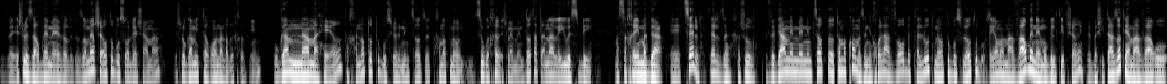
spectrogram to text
זה, יש לזה הרבה מעבר לזה. זה אומר שהאוטובוס עולה שם, יש לו גם יתרון על הרכבים, הוא גם נע מהר. תחנות אוטובוס שנמצאות זה תחנות מסוג אחר, יש להם עמדות הטענה ל-USB, מסכי מגע. אה, צל, צל זה חשוב. וגם הן נמצאות באותו מקום, אז אני יכול לעבור בקלות מאוטובוס לאוטובוס. היום המעבר ביניהם הוא בלתי אפשרי, ובשיטה הזאת המעבר הוא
